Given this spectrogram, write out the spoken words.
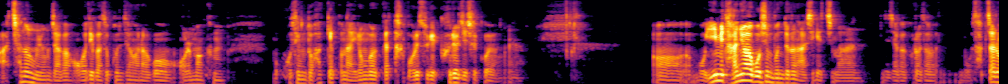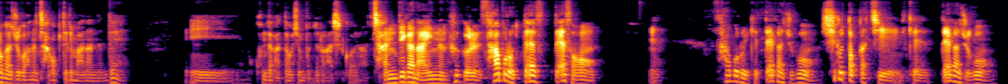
아 채널 운영자가 어디 가서 군생활하고 얼만큼 뭐 고생도 했겠구나 이런 걸딱 머릿속에 그려지실 거예요. 예. 어, 뭐 이미 다녀와 보신 분들은 아시겠지만 이제 제가 그래서 뭐 삽자루 가지고 하는 작업들이 많았는데 이 군대 갔다 오신 분들은 아실 거예요. 잔디가 나 있는 흙을 삽으로 떼, 떼서 예, 삽으로 이렇게 떼가지고 시루떡같이 이렇게 떼가지고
